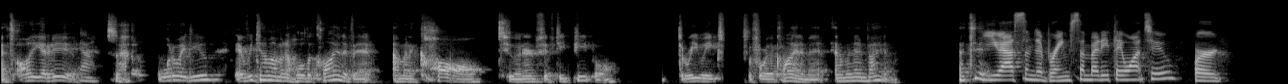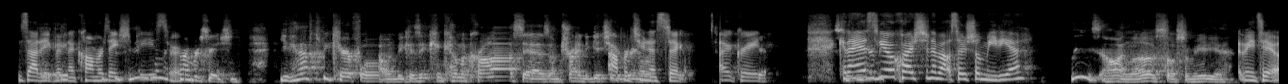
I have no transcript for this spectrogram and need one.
That's all you got to do. Yeah. So what do I do? Every time I'm going to hold a client event, I'm going to call 250 people three weeks before the client event, and I'm going to invite them. That's it. You ask them to bring somebody if they want to, or is that even it, a conversation piece? Or? Conversation. You have to be careful one because it can come across as I'm trying to get you opportunistic. I agree. Yeah. Can so I ask you a question about social media? Please. Oh, I love social media. Me too.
